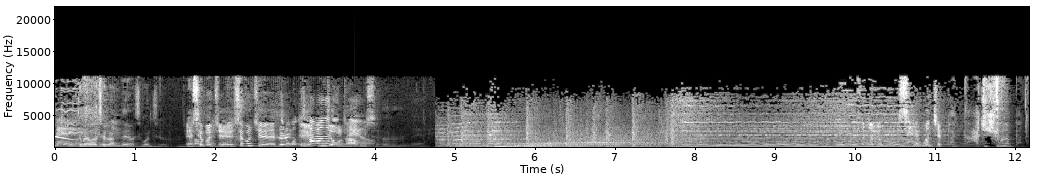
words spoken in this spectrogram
네. 그나마 제일 낫네요, 세 번째가. 네, 세 번째, 세 번째를 예, 인정을 다 하고. 있어요. 손자병법의 세 번째 파트, 아주 중요한 파트,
